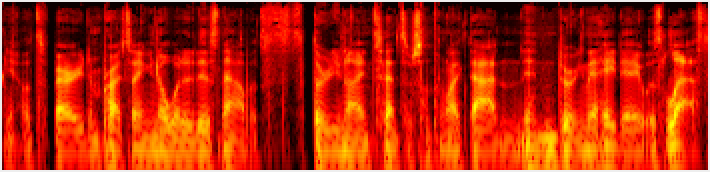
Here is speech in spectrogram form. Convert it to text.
you know it's varied in price. I don't know what it is now, but it's thirty nine cents or something like that. And, and during the heyday, it was less.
